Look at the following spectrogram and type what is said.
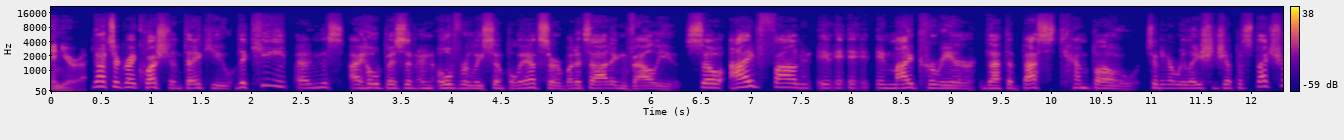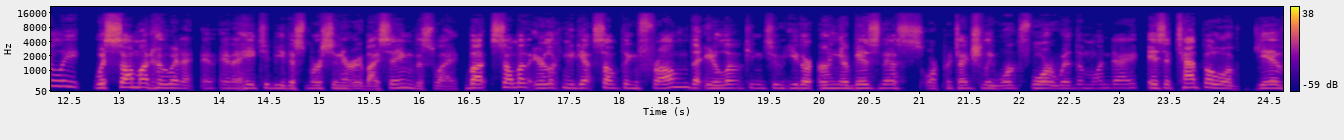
In Europe? That's a great question. Thank you. The key, and this I hope isn't an overly simple answer, but it's adding value. So I've found in, in, in my career that the best tempo to be in a relationship, especially with someone who, and, and I hate to be this mercenary by saying this way, but someone that you're looking to get something from, that you're looking to either earn their business or potentially work for with them one day, is a tempo of give.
